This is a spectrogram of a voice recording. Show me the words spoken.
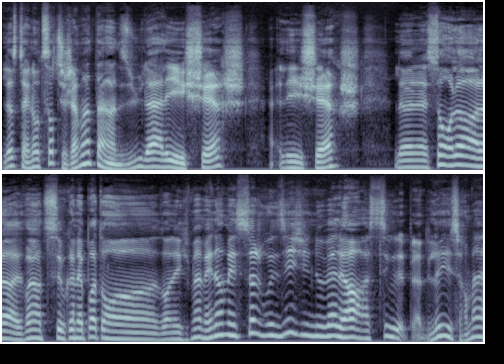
là, c'est une autre sorte, j'ai jamais entendu. Là, elle les cherche, elle les cherche. Ils sont là, là. Voyons, tu sais, connais pas ton, ton équipement. Mais non, mais ça, je vous le dis, j'ai une nouvelle. Ah, si, vous- là, il est sûrement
